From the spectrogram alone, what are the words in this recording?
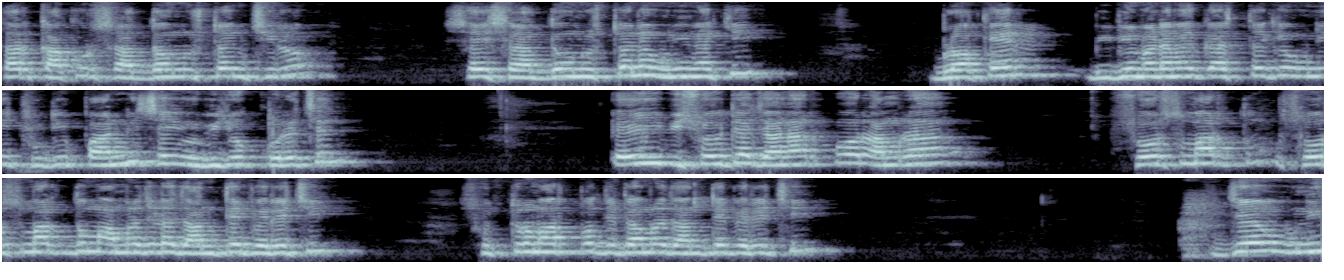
তার কাকুর শ্রাদ্ধ অনুষ্ঠান ছিল। সেই শ্রাদ্ধ অনুষ্ঠানে উনি নাকি ব্লকের বিডিও ম্যাডামের কাছ থেকে উনি ছুটি পাননি সেই অভিযোগ করেছেন। এই বিষয়টা জানার পর আমরা সোর্স মাধ্যম সোর্স মাধ্যম আমরা যেটা জানতে পেরেছি, সূত্র মারফত যেটা আমরা জানতে পেরেছি, যে উনি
